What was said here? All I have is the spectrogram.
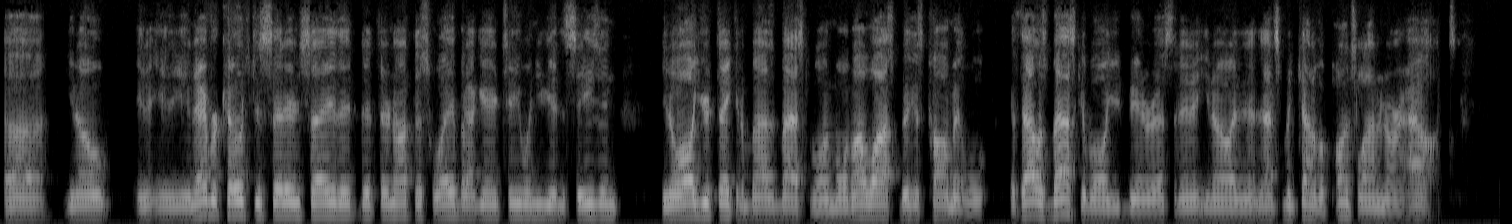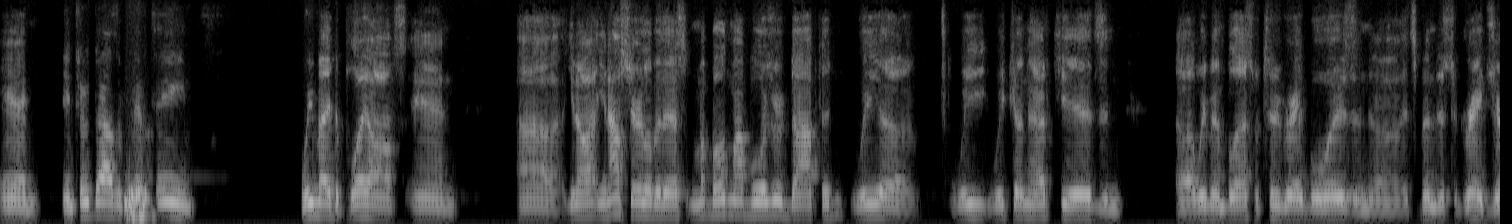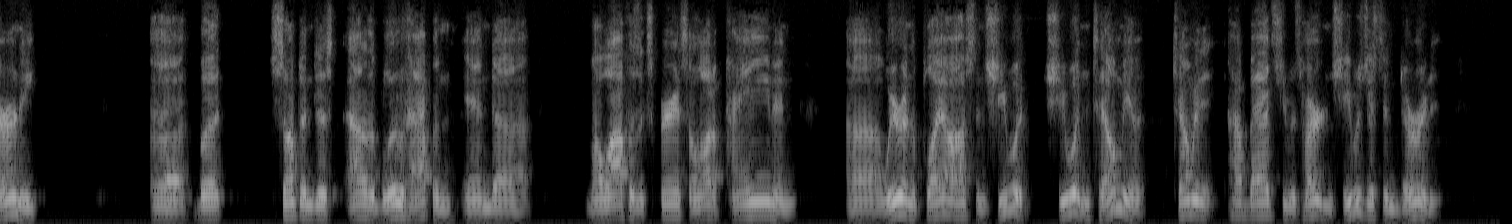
Uh, you know, and, and every coach can sit there and say that, that they're not this way, but I guarantee you when you get in season, you know, all you're thinking about is basketball. And my wife's biggest comment, well, if that was basketball, you'd be interested in it, you know, and that's been kind of a punchline in our house. And in 2015, we made the playoffs, and uh, you know, and I'll share a little bit of this. My, both my boys are adopted. We uh, we we couldn't have kids, and uh, we've been blessed with two great boys, and uh, it's been just a great journey. Uh, but something just out of the blue happened, and uh, my wife was experiencing a lot of pain, and we were in the playoffs, and she would she wouldn't tell me tell me how bad she was hurting. She was just enduring it,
